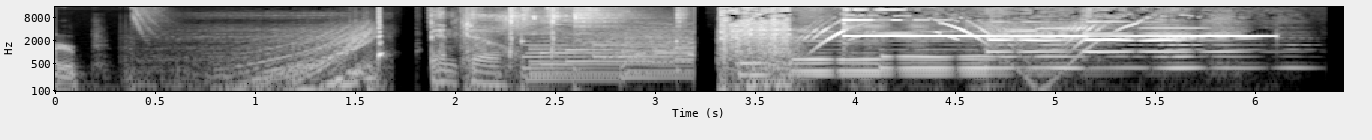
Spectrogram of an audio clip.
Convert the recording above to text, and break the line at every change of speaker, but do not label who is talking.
chirp.
Bento.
